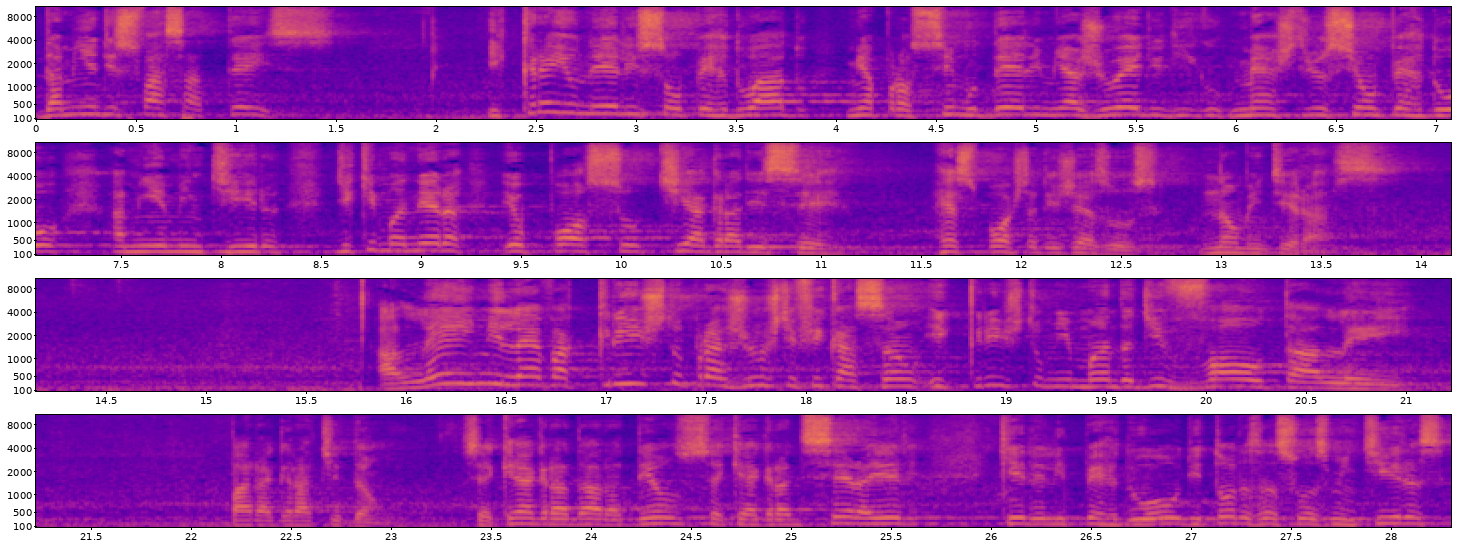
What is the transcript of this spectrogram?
da minha disfarçatez. E creio nele e sou perdoado, me aproximo dele, me ajoelho e digo: Mestre, o Senhor perdoou a minha mentira. De que maneira eu posso te agradecer? Resposta de Jesus: Não mentirás. A lei me leva a Cristo para justificação e Cristo me manda de volta à lei para a gratidão. Você quer agradar a Deus, você quer agradecer a Ele, que Ele lhe perdoou de todas as suas mentiras,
